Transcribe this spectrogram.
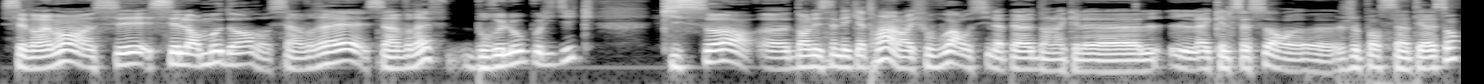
C'est vraiment, c'est c'est leur mot d'ordre. C'est un vrai, c'est un vrai brûlot politique qui sort euh, dans les années 80. Alors il faut voir aussi la période dans laquelle euh, laquelle ça sort. Euh, je pense c'est intéressant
